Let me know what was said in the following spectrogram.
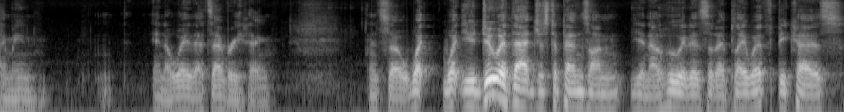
I mean in a way that's everything. And so what what you do with that just depends on, you know, who it is that I play with because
